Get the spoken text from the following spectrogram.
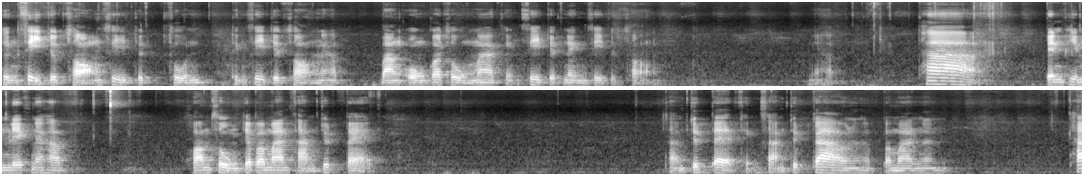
ถึง 4.2 4.0 ถึง 4.2 นะครับ บางองค์ก็สูงมากถึง 4.1 4.2 นะครับ ถ้าเป็นพิมพ์เล็กนะครับความสูงจะประมาณ 3.8 3.8ถึง3.9นะครับ ประมาณนั้น ถ้า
